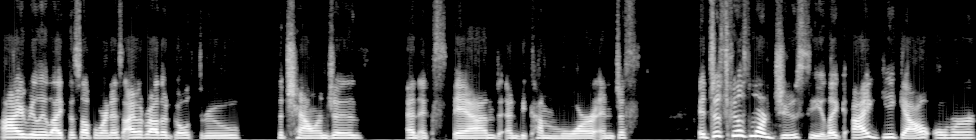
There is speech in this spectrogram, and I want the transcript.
I really like the self awareness. I would rather go through the challenges and expand and become more and just, it just feels more juicy. Like, I geek out over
